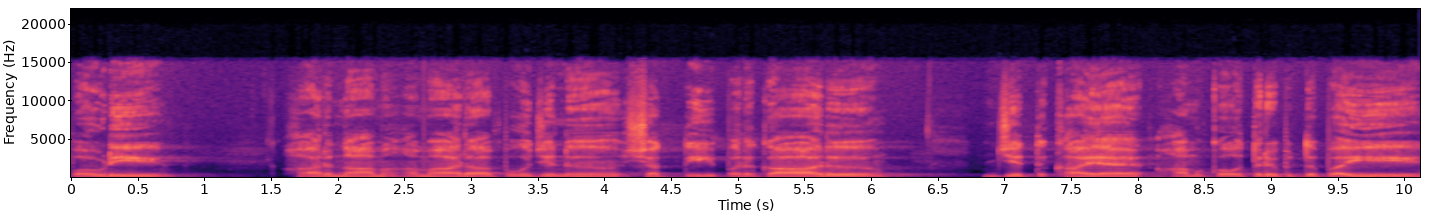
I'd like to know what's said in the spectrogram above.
ਪੌੜੀ, ਹਰ ਨਾਮ ਹਮਾਰਾ ਭੋਜਨ, ਸ਼ਕਤੀ ਪ੍ਰਕਾਰ, ਜਿਤ ਖਾਇਐ ਹਮ ਕੋ ਤ੍ਰਿਪਤ ਭਈ।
